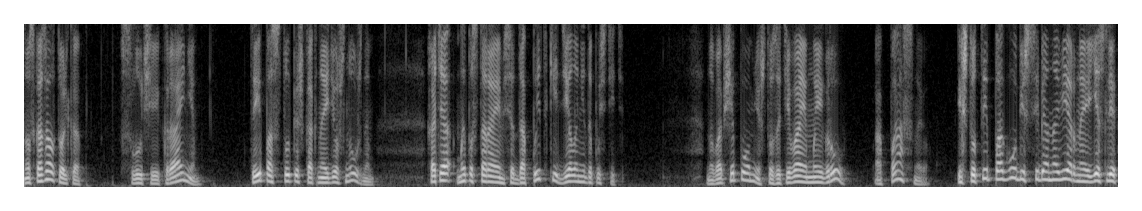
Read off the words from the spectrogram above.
но сказал только, «В случае крайнем ты поступишь, как найдешь нужным, хотя мы постараемся до пытки дело не допустить». Но вообще помни, что затеваем мы игру опасную, и что ты погубишь себя, наверное, если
